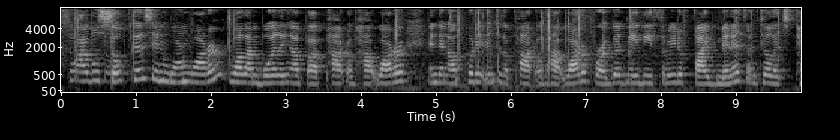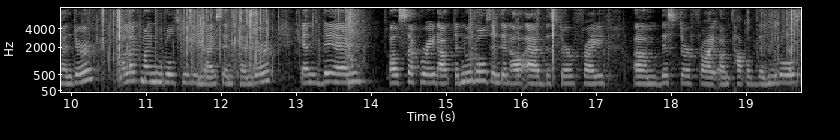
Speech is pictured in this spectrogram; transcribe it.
So i will soak this in warm water while i'm boiling up a pot of hot water and then i'll put it into the pot of hot water for a good maybe three to five minutes until it's tender. I like my noodles really nice and tender and then i'll separate out the noodles and then i'll add the stir fry um, this stir fry on top of the noodles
